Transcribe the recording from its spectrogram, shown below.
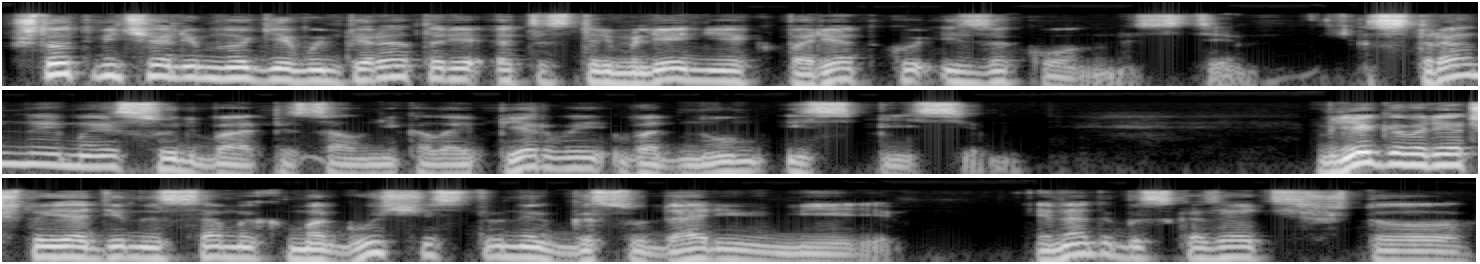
Что отмечали многие в императоре, это стремление к порядку и законности. «Странная моя судьба», — писал Николай I в одном из писем. «Мне говорят, что я один из самых могущественных государей в мире. И надо бы сказать, что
